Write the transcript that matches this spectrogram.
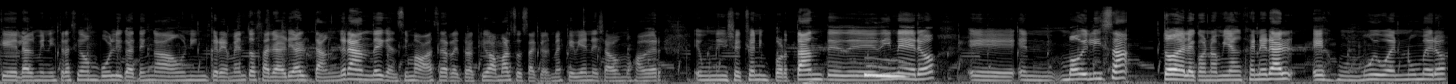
que la administración pública tenga un incremento salarial tan grande, que encima va a ser retroactivo a marzo, o sea que el mes que viene ya vamos a ver una inyección importante de dinero. Eh, en, moviliza toda la economía en general, es un muy buen número.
